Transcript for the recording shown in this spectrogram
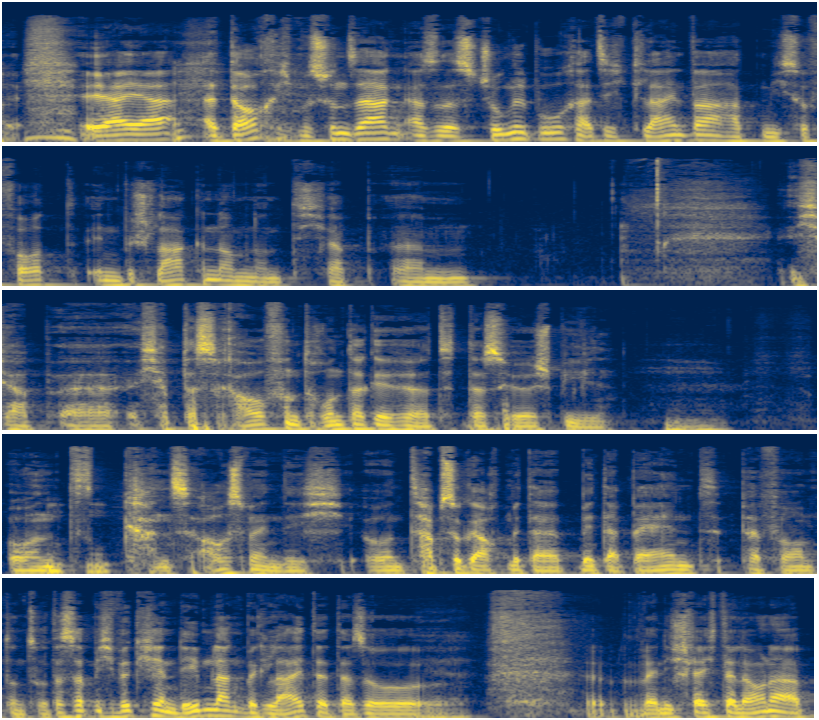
ja, ja, äh, doch, ich muss schon sagen, also das Dschungelbuch, als ich klein war, hat mich sofort in Beschlag genommen und ich habe ähm, ich hab, äh, ich hab das rauf und runter gehört, das Hörspiel. Mhm. Und mhm. kann's auswendig und habe sogar auch mit der mit der Band performt und so. Das hat mich wirklich ein Leben lang begleitet. Also ja. wenn ich schlechte Laune habe,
